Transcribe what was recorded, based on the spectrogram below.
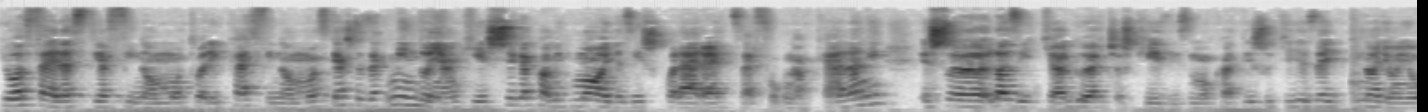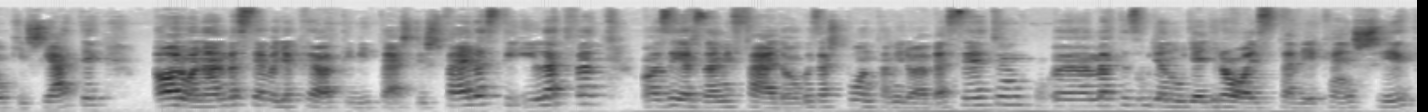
jól fejleszti a finom motorikát, finom mozgást, ezek mind olyan készségek, amik majd az iskolára egyszer fognak kelleni, és lazítja a görcsös kézizmokat is, úgyhogy ez egy nagyon jó kis játék. Arról nem beszél, hogy a kreativitást is fejleszti, illetve az érzelmi feldolgozást, pont amiről beszéltünk, mert ez ugyanúgy egy rajz tevékenység,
